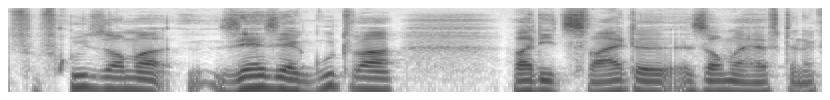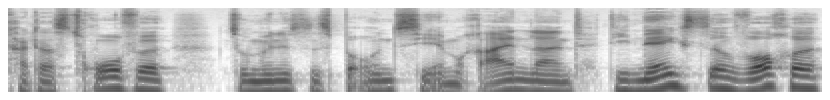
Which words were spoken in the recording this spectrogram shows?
Frühsommer sehr, sehr gut war, war die zweite Sommerhälfte eine Katastrophe, zumindest bei uns hier im Rheinland. Die nächste Woche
